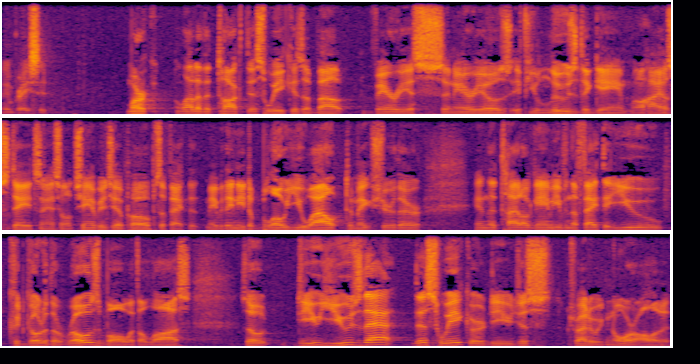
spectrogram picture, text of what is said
embrace it. Mark, a lot of the talk this week is about various scenarios if you lose the game. Ohio State's national championship hopes, the fact that maybe they need to blow you out to make sure they're in the title game, even the fact that you could go to the Rose Bowl with a loss. So, do you use that this week, or do you just try to ignore all of it?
